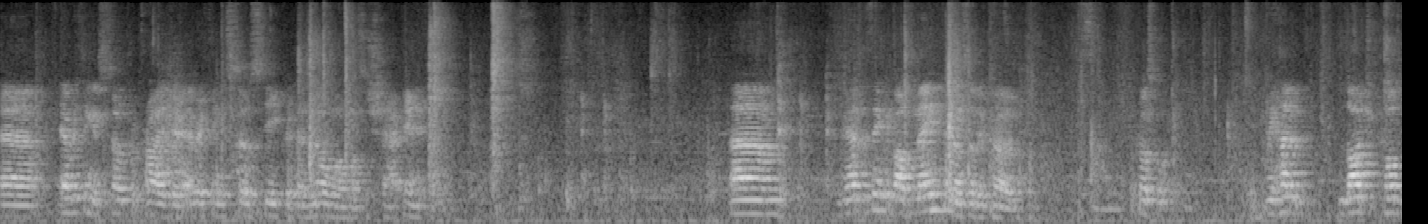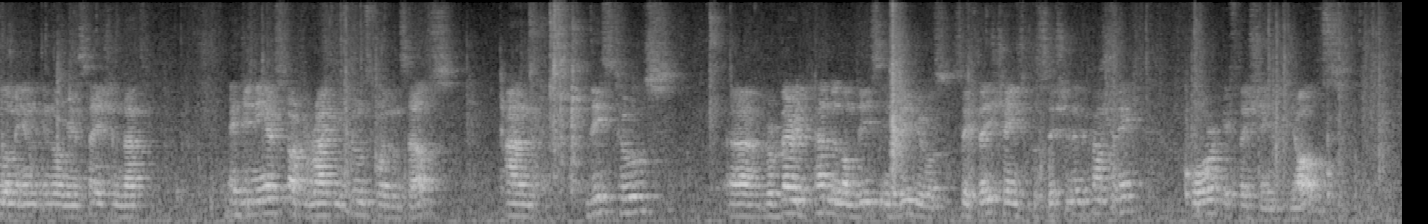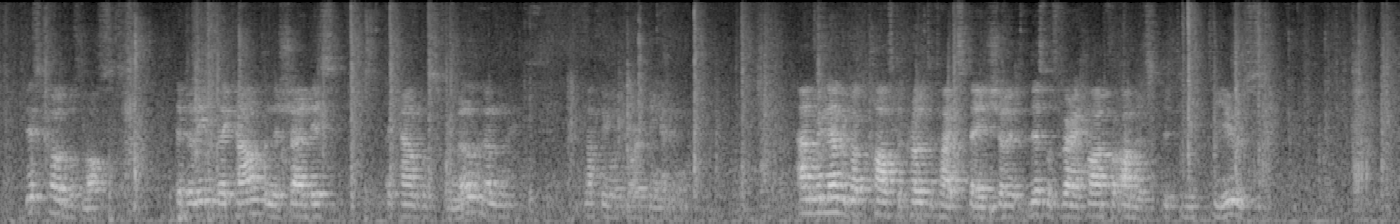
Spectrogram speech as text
Uh, everything is so proprietary, everything is so secret that no one wants to share anything. Um, we had to think about maintenance of the code. Because we had a large problem in, in the organization that engineers started writing tools for themselves. And these tools uh, were very dependent on these individuals. So if they changed position in the company, or if they changed jobs, this code was lost. They deleted the account and the shared disk account was removed and nothing was working anymore. And we never got past the prototype stage, so this was very hard for others to, to, use.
